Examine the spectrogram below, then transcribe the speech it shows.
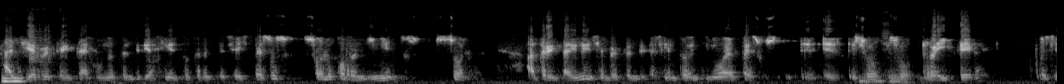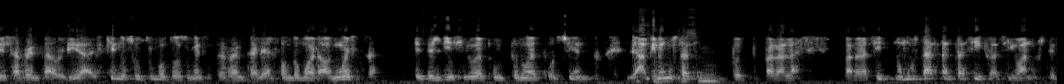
al cierre 30 de junio tendría 136 pesos solo por rendimientos, a 31 de diciembre tendría 129 pesos. Eh, eh, eso, eso reitera pues esa rentabilidad. Es que en los últimos 12 meses de rentabilidad del Fondo Moderado nuestra es del 19.9%. A mí no me gusta, pues, para las para así no me gusta tantas cifras, Iván, usted,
